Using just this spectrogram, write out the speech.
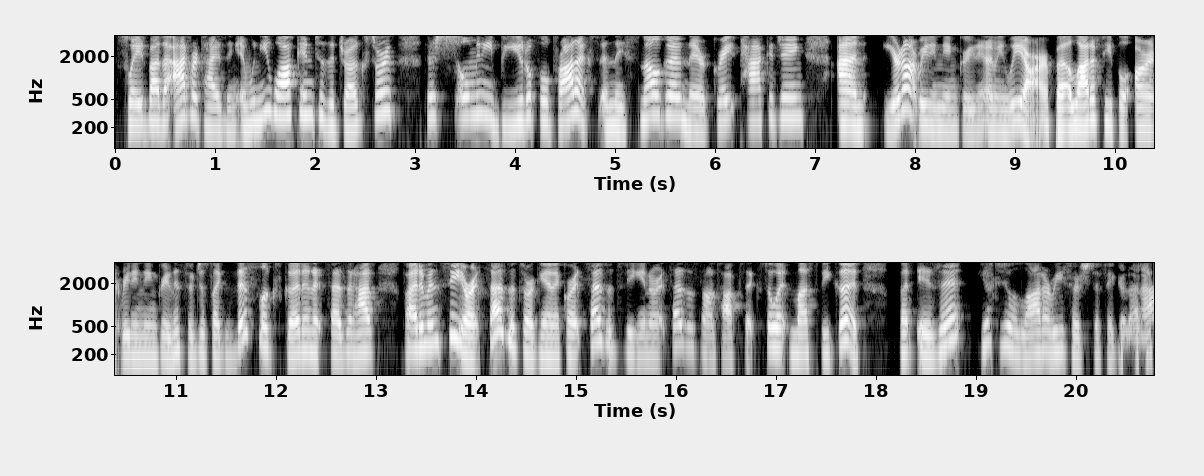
swayed by the advertising. And when you walk into the drugstores, there's so many beautiful products and they smell good and they're great packaging. And you're not reading the ingredient. I mean, we are, but a lot of people aren't reading the ingredients. They're just like, this looks good. And it says it has vitamin C, or it says it's organic, or it says it's vegan, or it says it's non toxic so it must be good. But is it? You have to do a lot of research to figure that out.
